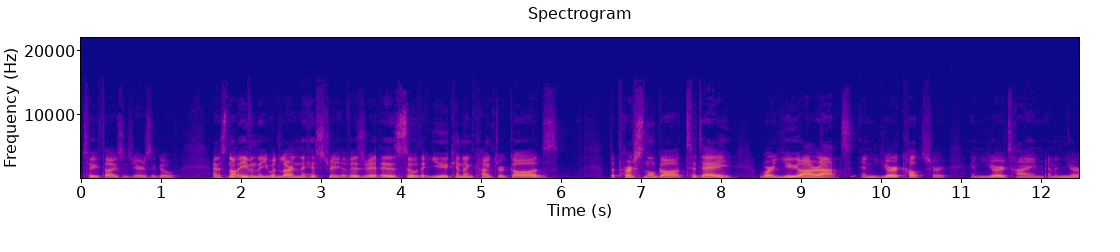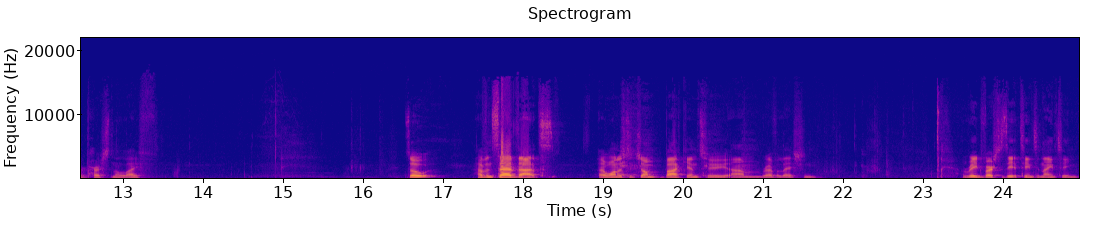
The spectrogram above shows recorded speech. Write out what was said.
2,000 years ago. And it's not even that you would learn the history of Israel, it is so that you can encounter God's, the personal God today, where you are at in your culture, in your time, and in your personal life. So, having said that, I wanted to jump back into um, Revelation. read verses 18 to 19.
